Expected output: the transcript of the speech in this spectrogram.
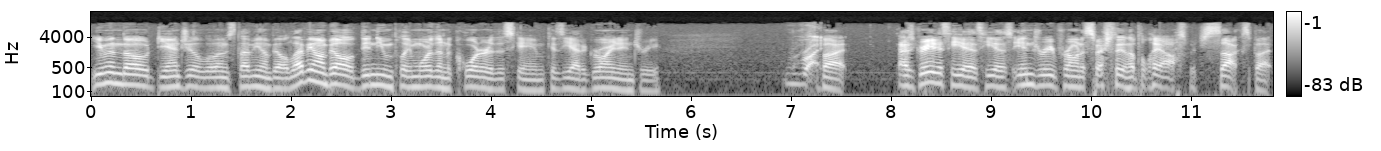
even though DeAngelo Williams, Le'Veon Bell, Le'Veon Bell didn't even play more than a quarter of this game because he had a groin injury. Right. But as great as he is, he is injury prone, especially in the playoffs, which sucks. But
